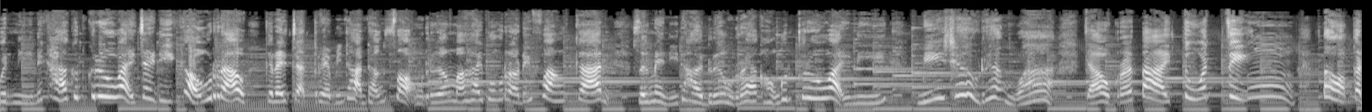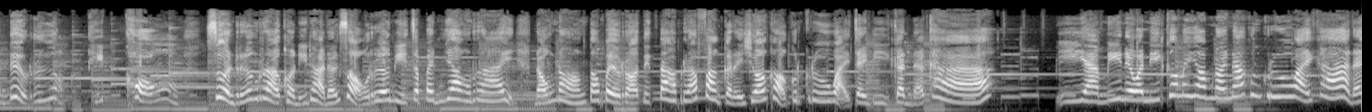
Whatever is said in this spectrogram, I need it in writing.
วันนี้นะคะคุณครูไหวใจดีของเราก็ได้จัดเตรียมนิทานทั้งสองเรื่องมาให้พวกเราได้ฟังกัน ซึ่งในนิทานเรื่องแรกของคุณครูไหวนี้ มีชื่อเรื่องว่า เจ้ากระต่ายตัวจริง ต่อกันด้วยเรื่องทิดคง ส่วนเรื่องราวของนิทานทั้งสองเรื่องนี้จะเป็นอย่างไร น้องๆต้องไปรอติดตามรับฟังกันในช่วงของคุณครูไหวใจดีกันนะคะ พี่ยามีในวันนี้ก็ไม่ยอมน้อยหน้าคุณครูไหวค่ะ ได้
